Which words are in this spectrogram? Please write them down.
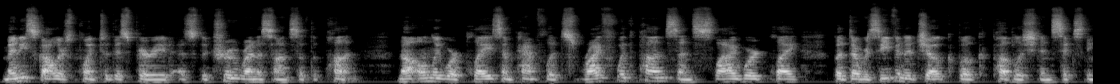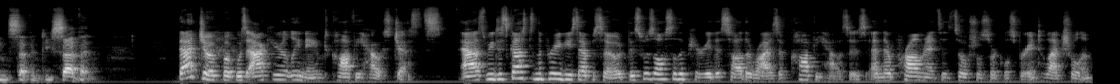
Many scholars point to this period as the true renaissance of the pun. Not only were plays and pamphlets rife with puns and sly wordplay, but there was even a joke book published in 1677. That joke book was accurately named Coffee House Jests. As we discussed in the previous episode, this was also the period that saw the rise of coffee houses and their prominence in social circles for intellectual and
